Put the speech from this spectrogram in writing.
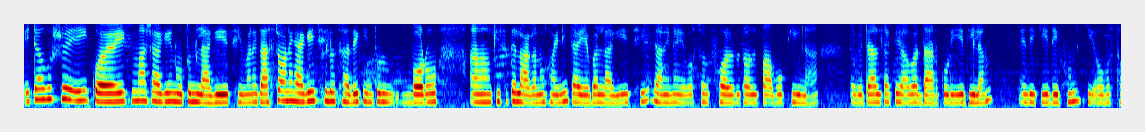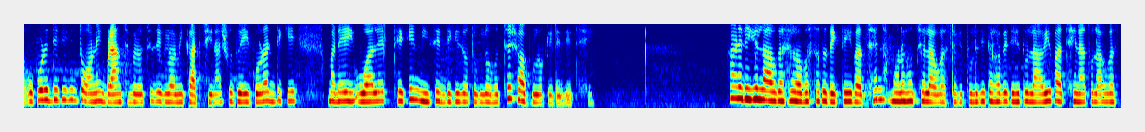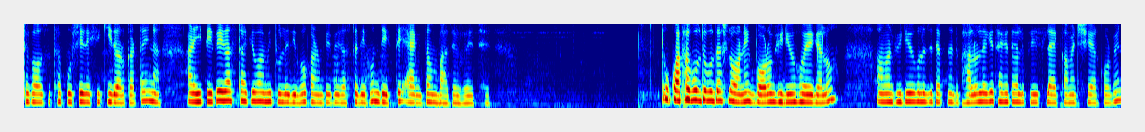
এটা অবশ্য এই কয়েক মাস আগে নতুন লাগিয়েছি। মানে গাছটা অনেক আগেই ছিল ছাদে, কিন্তু বড় কিছুতে লাগানো হয়নি, তাই এবার লাগিয়েছি। জানি না এবছর ফল টল পাবো কি না, তবে ডালটাকে আবার দাঁড় করিয়ে দিলাম। এদিকে দেখুন কি অবস্থা। উপরের দিকে কিন্তু অনেক ব্রাঞ্চ বেরোচ্ছে যেগুলো আমি কাটছি না। শুধু এই গোড়ার দিকে মানে এই ওয়ালের থেকে নিচের দিকে যতগুলো হচ্ছে সবগুলো কেটে দিচ্ছি। আর এদিকে লাউ গাছের অবস্থা তো দেখতেই পাচ্ছেন। মনে হচ্ছে লাউ গাছটাকে তুলে দিতে হবে। যেহেতু লাউই পাচ্ছি না, তো লাউ গাছটাকে অযথা পুষে রেখে কি দরকার, তাই না? আর এই পেঁপে গাছটাকেও আমি তুলে দিব, কারণ পেঁপে গাছটা দেখুন, দেখতে একদম বাজের হয়েছে। তো কথা বলতে বলতে আসলে অনেক বড় ভিডিও হয়ে গেল। আমার ভিডিওগুলো যদি আপনার ভালো লেগে থাকে, তাহলে প্লিজ লাইক কমেন্ট শেয়ার করবেন।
